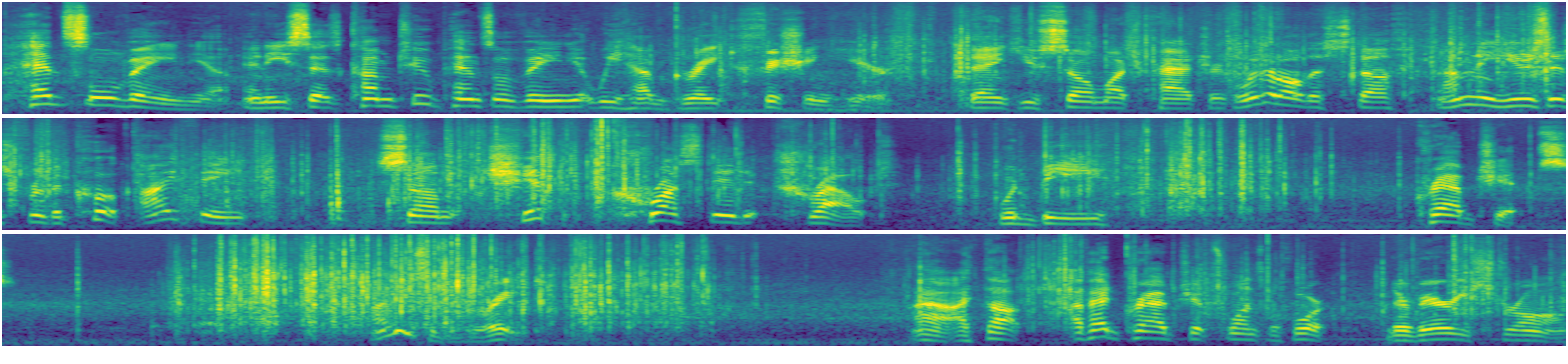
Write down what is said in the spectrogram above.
Pennsylvania. And he says, come to Pennsylvania, we have great fishing here. Thank you so much, Patrick. Look at all this stuff. I'm gonna use this for the cook. I think some chip crusted trout would be crab chips. I think this is great. Ah, I thought, I've had crab chips once before. They're very strong.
